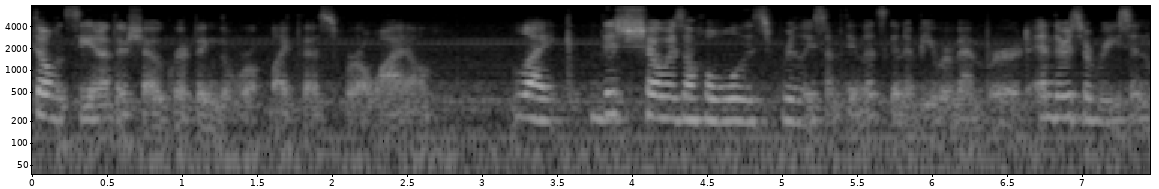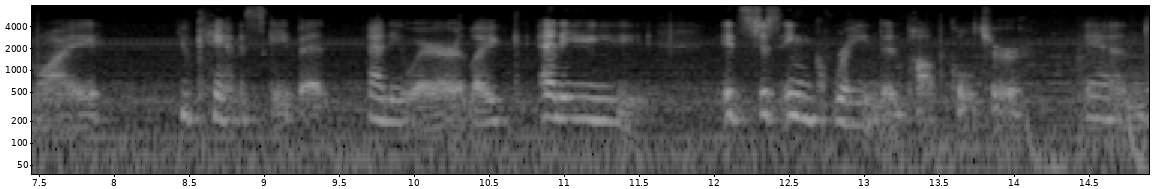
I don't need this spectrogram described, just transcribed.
don't see another show gripping the world like this for a while. Like this show as a whole is really something that's going to be remembered, and there's a reason why you can't escape it anywhere. Like any, it's just ingrained in pop culture, and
